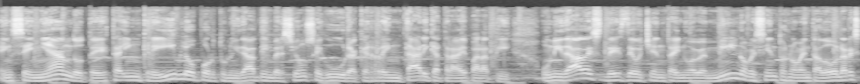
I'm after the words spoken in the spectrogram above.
enseñándote esta increíble oportunidad de inversión segura que Rentarica trae para ti. Unidades desde 89.990 dólares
